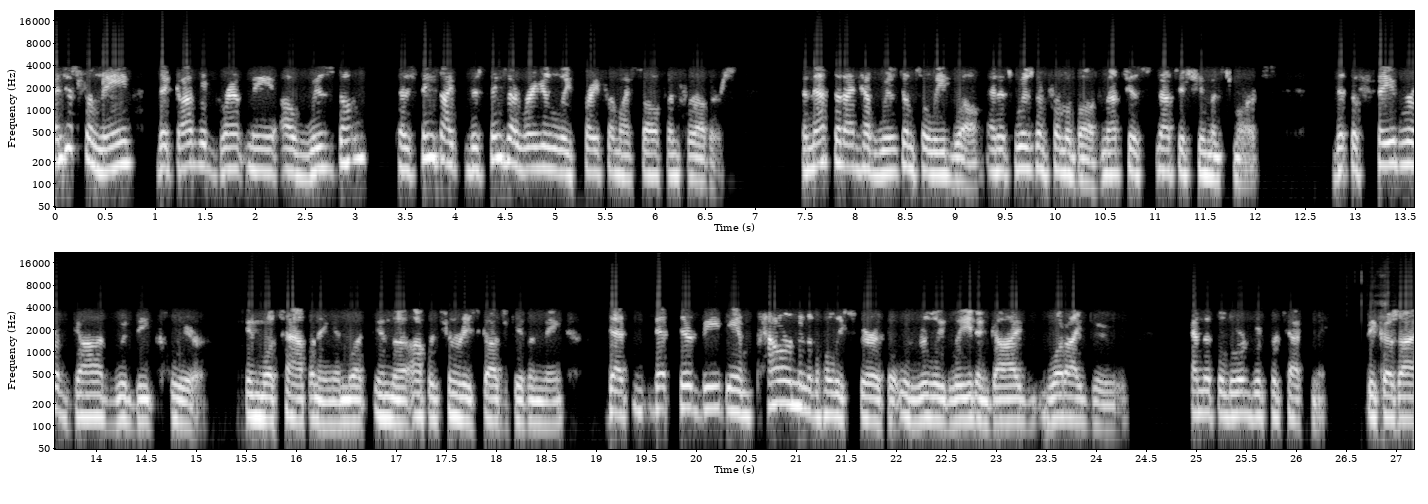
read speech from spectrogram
And just for me, that God would grant me a wisdom. There's things I there's things I regularly pray for myself and for others, and that's that I'd have wisdom to lead well, and it's wisdom from above, not just not just human smarts. That the favor of God would be clear in what's happening and what in the opportunities God's given me. That that there'd be the empowerment of the Holy Spirit that would really lead and guide what I do, and that the Lord would protect me. Because I,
